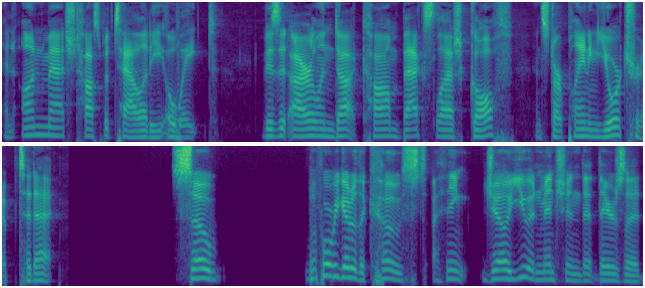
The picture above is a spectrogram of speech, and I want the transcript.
and unmatched hospitality await. Visit Ireland.com backslash golf and start planning your trip today. So, before we go to the coast, I think, Joe, you had mentioned that there's a,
